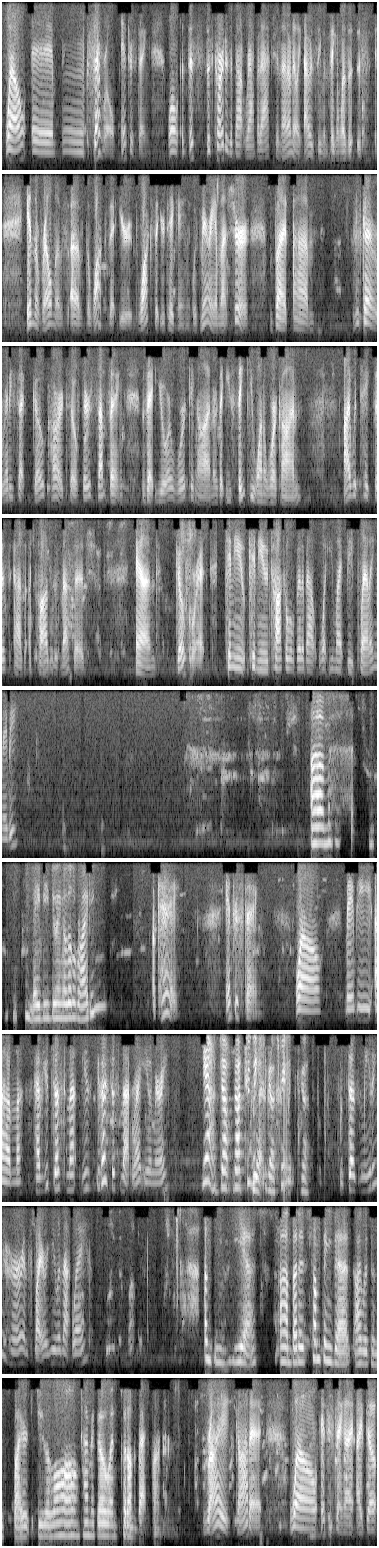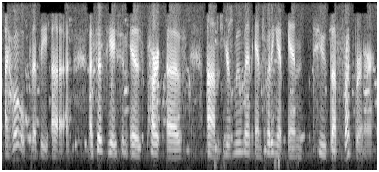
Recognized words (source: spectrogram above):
Well, uh, several. Interesting. Well, this this card is about rapid action. I don't know. I was even thinking, was it in the realm of of the walk that you're walks that you're taking with Mary? I'm not sure, but um, this is kind of a ready, set, go card. So if there's something that you're working on or that you think you want to work on, I would take this as a positive message and go for it. Can you can you talk a little bit about what you might be planning, maybe? Um, maybe doing a little writing. Okay, interesting. Well, maybe um, have you just met? You you guys just met, right? You and Mary. Yeah, about two weeks Yes. ago, three weeks ago. Does meeting her inspire you in that way? Um, yes, uh, but it's something that I was inspired to do a long time ago and put on the back burner. Right, got it. Well, interesting. I, I don't. I hope that the uh, association is part of um, your movement and putting it into the front burner,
